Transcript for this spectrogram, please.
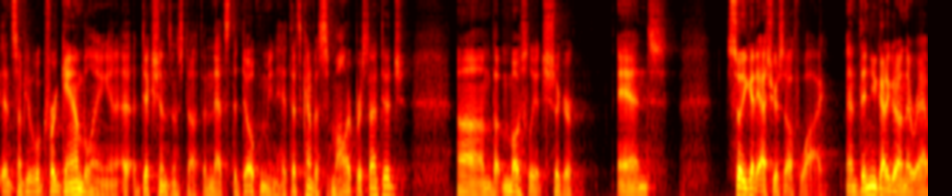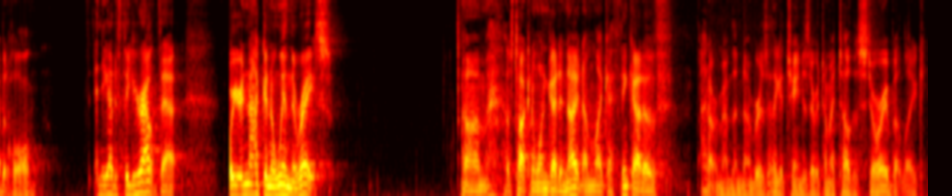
and some people look for gambling and addictions and stuff. And that's the dopamine hit. That's kind of a smaller percentage um, but mostly it's sugar. And so you got to ask yourself why. And then you got to go down the rabbit hole and you got to figure out that, or you're not going to win the race. Um, I was talking to one guy tonight, and I'm like, I think out of, I don't remember the numbers. I think it changes every time I tell this story, but like,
